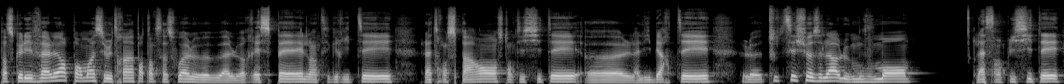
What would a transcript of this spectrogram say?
parce que les valeurs, pour moi, c'est ultra important que ça soit le, bah, le respect, l'intégrité, la transparence, l'authenticité, euh, la liberté, le, toutes ces choses-là, le mouvement, la simplicité.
